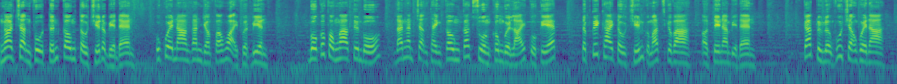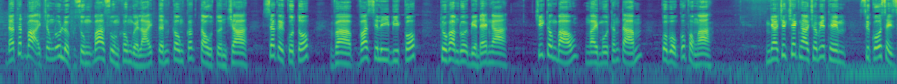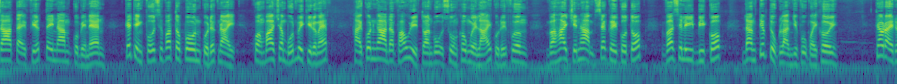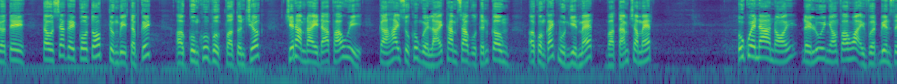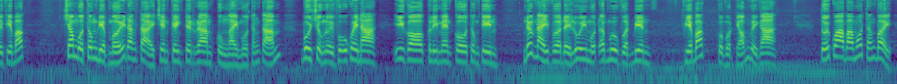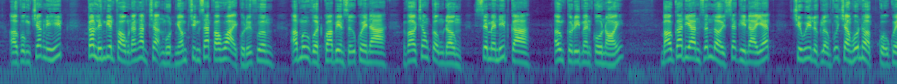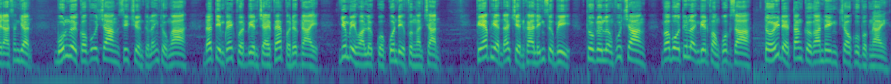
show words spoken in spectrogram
Nga chặn vụ tấn công tàu chiến ở Biển Đen, Ukraine ngăn nhóm phá hoại vượt biên. Bộ Quốc phòng Nga tuyên bố đã ngăn chặn thành công các xuồng không người lái của Kiev tập kích hai tàu chiến của Moscow ở Tây Nam Biển Đen. Các lực lượng vũ trang Ukraine đã thất bại trong nỗ lực dùng ba xuồng không người lái tấn công các tàu tuần tra Sergei Kotov và Vasily Bikov thuộc hạm đội Biển Đen Nga, trích thông báo ngày 1 tháng 8 của Bộ Quốc phòng Nga. Nhà chức trách Nga cho biết thêm, sự cố xảy ra tại phía tây nam của Biển Đen, cách thành phố Sevastopol của nước này khoảng 340 km. Hải quân Nga đã phá hủy toàn bộ xuồng không người lái của đối phương và hai chiến hạm Sergei Kotov, Vasily Bikov đang tiếp tục làm nhiệm vụ ngoài khơi. Theo đài RT, tàu Sergei Kotov từng bị tập kích ở cùng khu vực vào tuần trước. Chiến hạm này đã phá hủy cả hai xuồng không người lái tham gia vụ tấn công ở khoảng cách 1.000m và 800m. Ukraine nói đẩy lui nhóm phá hoại vượt biên giới phía Bắc. Trong một thông điệp mới đăng tải trên kênh Telegram cùng ngày 1 tháng 8, Bộ trưởng Nội vụ Ukraine Igor Klimenko thông tin nước này vừa đẩy lui một âm mưu vượt biên phía Bắc của một nhóm người Nga. Tối qua 31 tháng 7, ở vùng Chernihiv, các lính biên phòng đã ngăn chặn một nhóm trinh sát phá hoại của đối phương âm mưu vượt qua biên giới Ukraine vào trong cộng đồng Semenivka, ông Klimenko nói. Báo Guardian dẫn lời Sergei Nayev, chỉ huy lực lượng vũ trang hỗn hợp của Ukraine xác nhận, bốn người có vũ trang di chuyển từ lãnh thổ Nga đã tìm cách vượt biên trái phép vào nước này, nhưng bị hỏa lực của quân địa phương ngăn chặn. Kiev hiện đã triển khai lính dự bị thuộc lực lượng vũ trang và Bộ Tư lệnh Biên phòng Quốc gia tới để tăng cường an ninh cho khu vực này.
